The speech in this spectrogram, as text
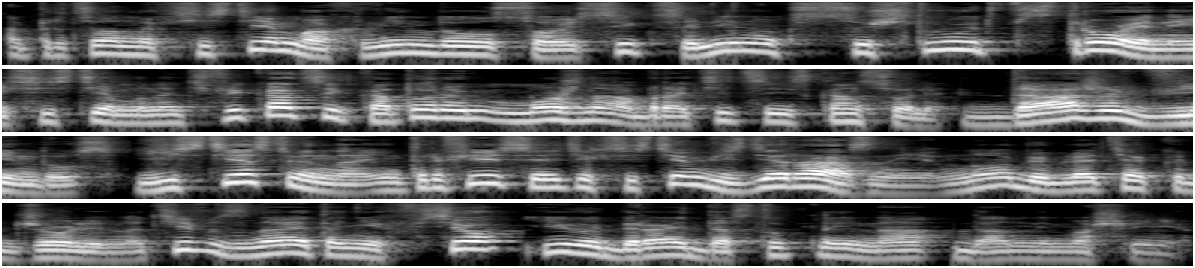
операционных системах Windows, OS X и Linux существуют встроенные системы нотификаций, к которым можно обратиться из консоли. Даже в Windows. Естественно, интерфейсы этих систем везде разные, но библиотека Jolly Native знает о них все и выбирает доступный на данной машине.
